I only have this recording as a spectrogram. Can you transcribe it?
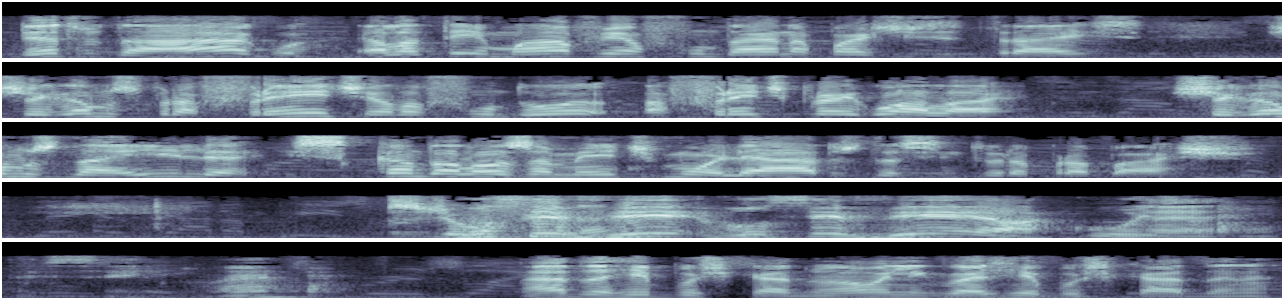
Dentro da água, ela teimava em afundar na parte de trás. Chegamos para frente, ela afundou a frente para igualar. Chegamos na ilha escandalosamente molhados da cintura para baixo. Você né? vê, você vê a coisa é. acontecendo, né? Nada rebuscado, não é uma linguagem rebuscada, né?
